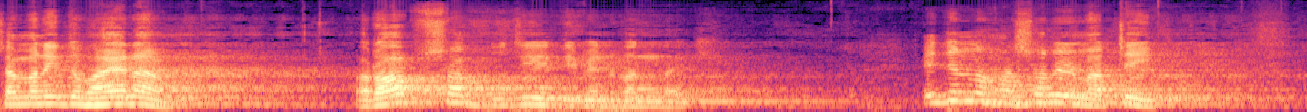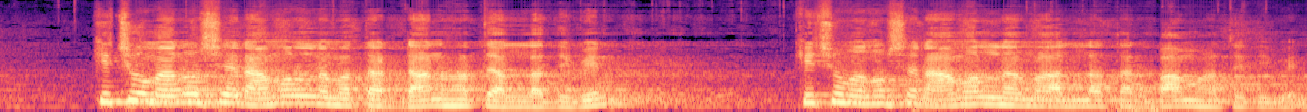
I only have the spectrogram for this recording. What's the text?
সম্মানিত ভাইয়েরা রব সব বুঝিয়ে দিবেন বান্দাকে এই জন্য হাসরের মাঠে কিছু মানুষের আমল নামা তার ডান হাতে আল্লাহ দিবেন কিছু মানুষের আমল নামা আল্লাহ তার বাম হাতে দিবেন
